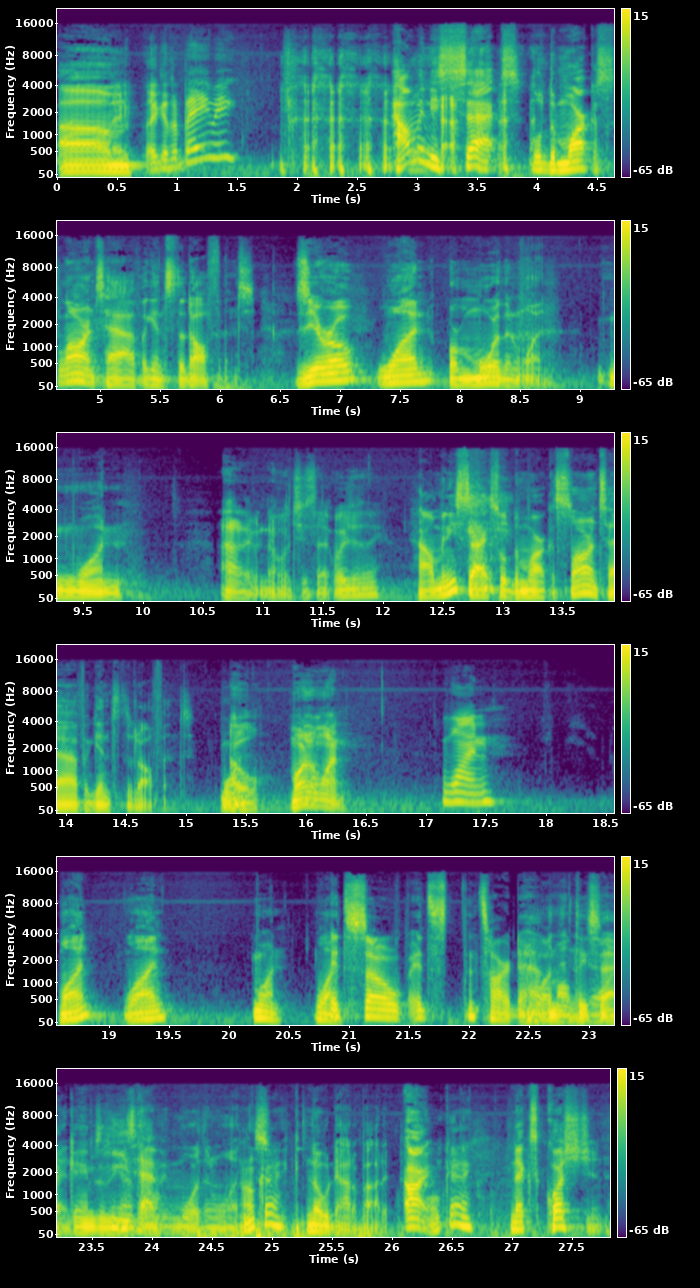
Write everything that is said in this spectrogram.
Um, Look at the baby. How many sacks will Demarcus Lawrence have against the Dolphins? Zero, one, or more than one? One. I don't even know what you said. What did you say? How many sacks will Demarcus Lawrence have against the Dolphins? Oh, more than one. One. One, one, One. One. One. One. It's so it's it's hard to have more than multi-sack one. games in the He's NFL. having more than one. This Okay. week. no doubt about it. All right. Okay. Next question:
